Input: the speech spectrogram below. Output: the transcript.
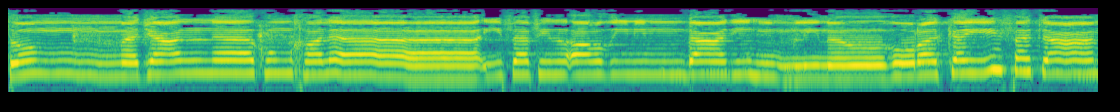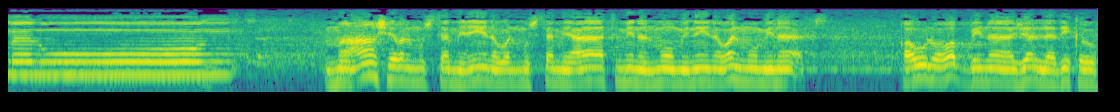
ثم جعلناكم خلائف في الأرض من بعدهم لننظر كيف تعملون. معاشر المستمعين والمستمعات من المؤمنين والمؤمنات قول ربنا جل ذكره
